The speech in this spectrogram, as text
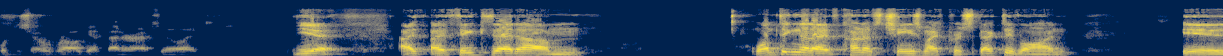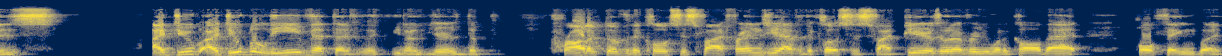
will just overall get better i feel like Yeah, I, I think that um, one thing that I've kind of changed my perspective on is I do I do believe that the, you know you're the product of the closest five friends you have, the closest five peers, whatever you want to call that whole thing. But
